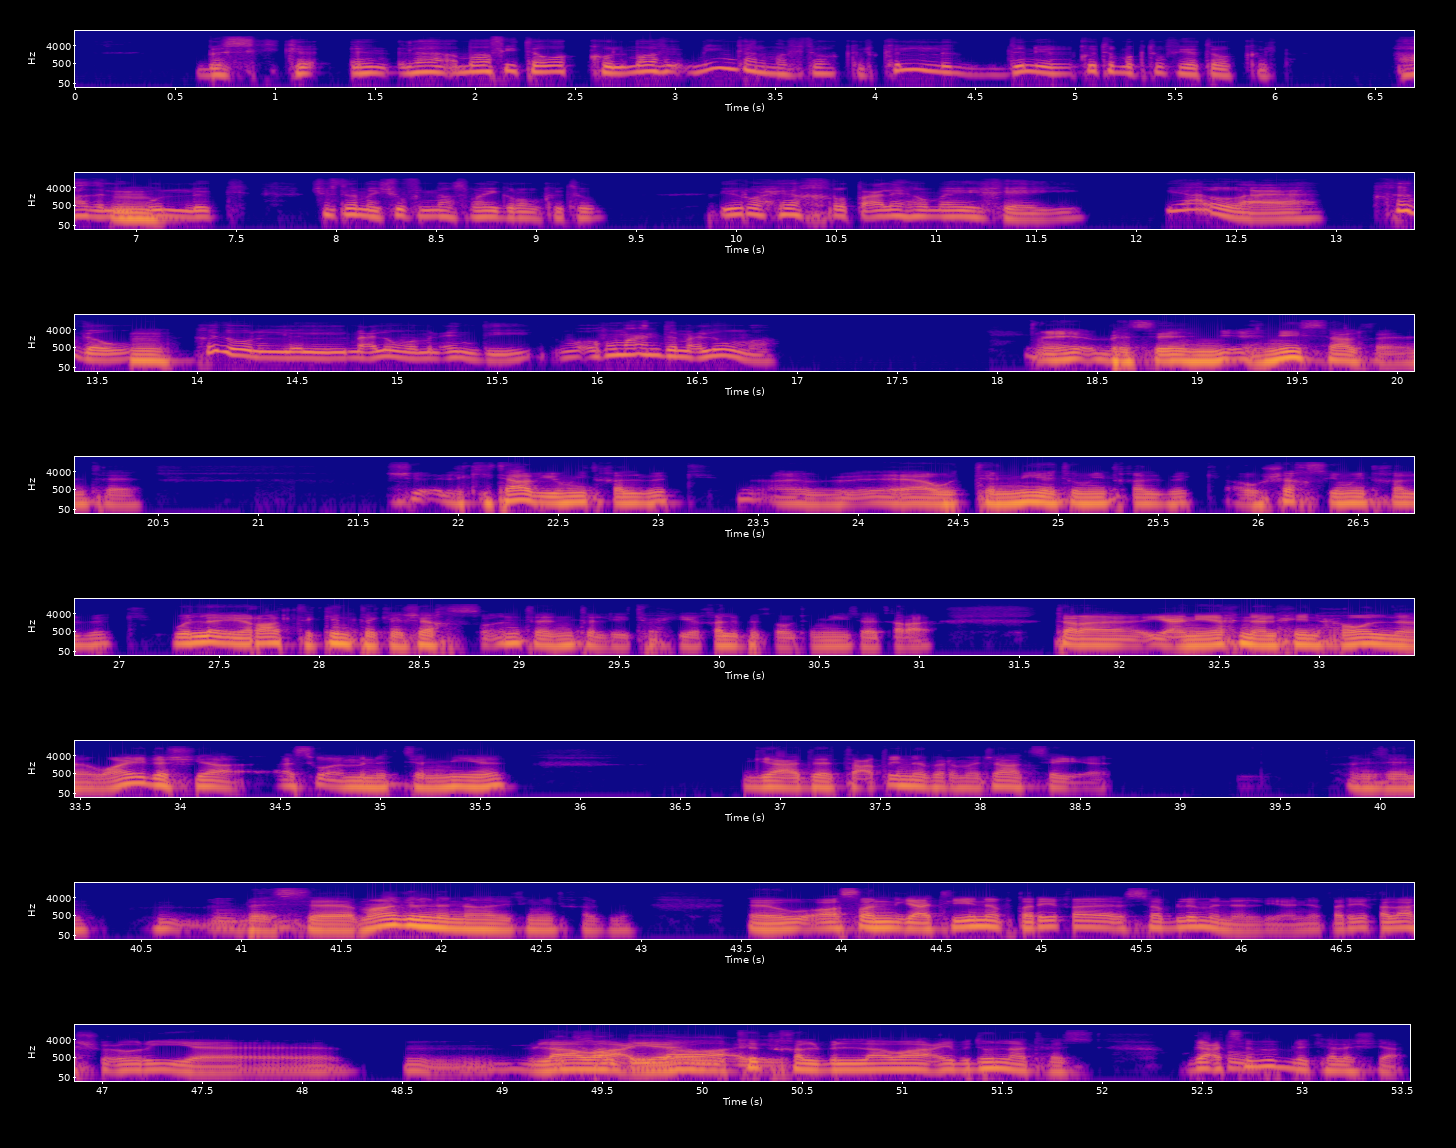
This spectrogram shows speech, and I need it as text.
بس ك... لا ما في توكل ما في مين قال ما في توكل؟ كل الدنيا الكتب مكتوب فيها توكل. هذا اللي. يقول لك شفت لما يشوف الناس ما يقرون كتب يروح يخرط عليهم أي شيء. يلا خذوا. خذوا المعلومة من عندي. هو ما عنده معلومة. إيه بس هني أنت ش- الكتاب يميت قلبك أو التنمية تميت قلبك أو شخص يميت قلبك ولا إرادتك أنت كشخص؟ أنت أنت اللي تحيي قلبك أو تميته ترى ترى يعني إحنا الحين حولنا وايد أشياء أسوأ من التنمية قاعدة تعطينا برمجات سيئة. إنزين. بس آه، ما قلنا إن هذه تميت قلبنا واصلا قاعد تجينا بطريقة سبلمنال يعني طريقة لا شعورية لا واعية وتدخل باللاواعي بدون لا تحس. وقاعد. تسبب لك هالأشياء.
